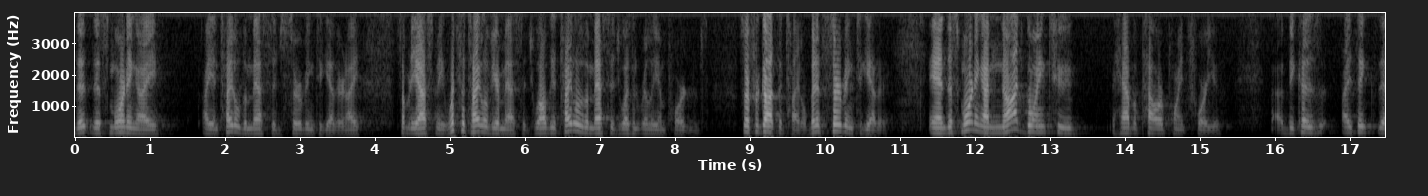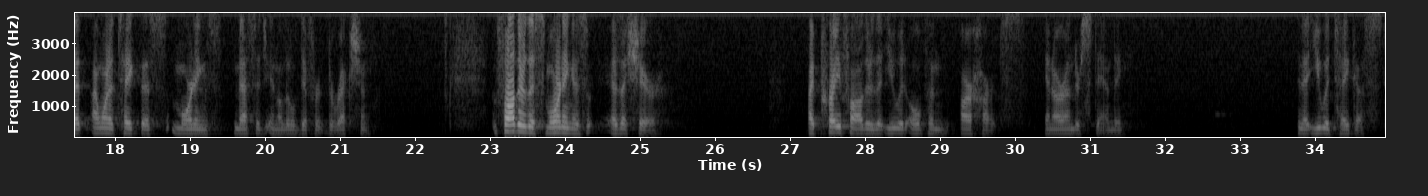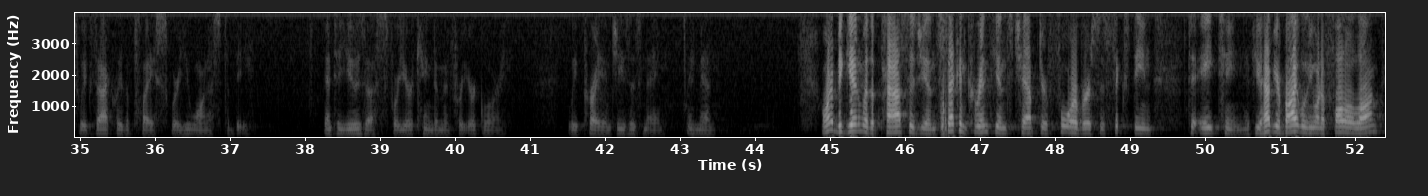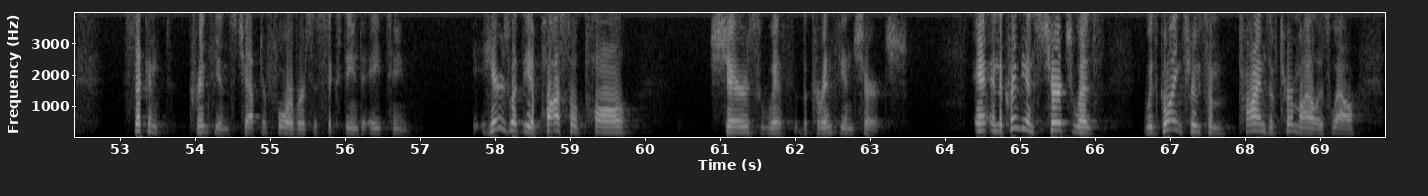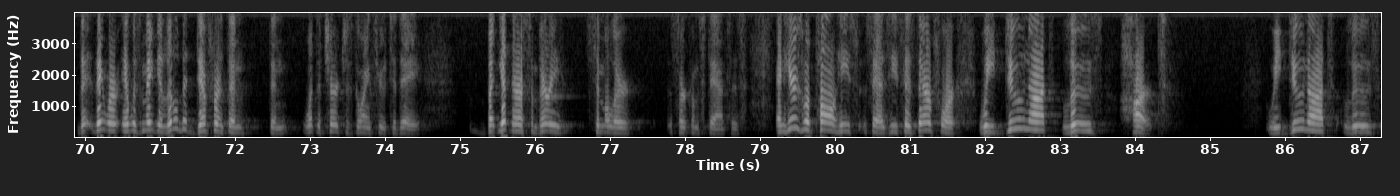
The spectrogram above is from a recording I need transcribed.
th- this morning I, I entitled the message Serving Together. And I, somebody asked me, What's the title of your message? Well, the title of the message wasn't really important. So I forgot the title, but it's Serving Together. And this morning I'm not going to have a PowerPoint for you uh, because I think that I want to take this morning's message in a little different direction. Father, this morning as, as I share, I pray, Father, that you would open our hearts and our understanding, and that you would take us to exactly the place where you want us to be, and to use us for your kingdom and for your glory. We pray in Jesus' name. Amen. I want to begin with a passage in 2 Corinthians chapter 4 verses 16 to 18. If you have your Bible and you want to follow along, 2 Corinthians chapter 4 verses 16 to 18 here's what the Apostle Paul shares with the Corinthian church. And, and, the Corinthian church was, was going through some times of turmoil as well. They, they were, it was maybe a little bit different than, than what the church is going through today. But yet there are some very similar circumstances. And here's what Paul he says. He says, Therefore, we do not lose heart we do not lose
